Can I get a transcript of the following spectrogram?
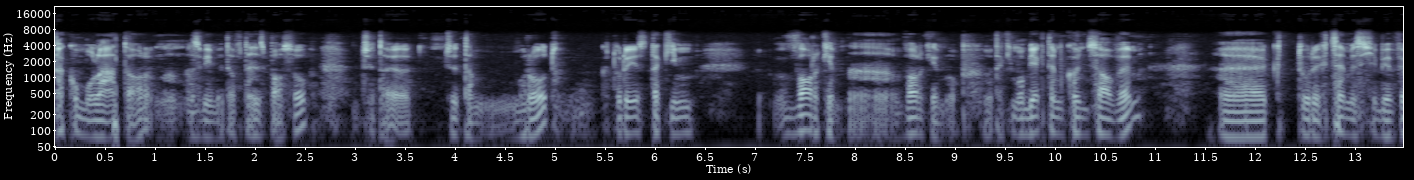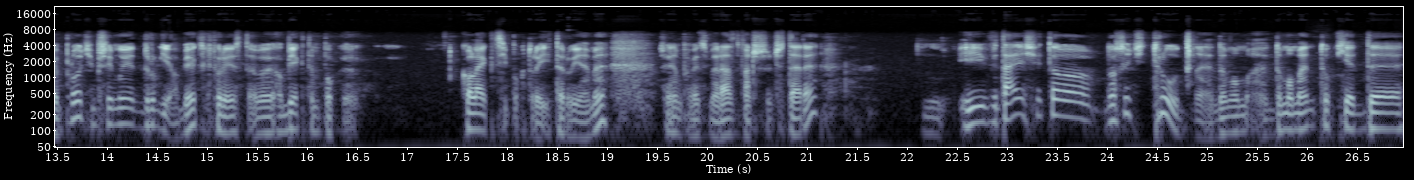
akumulator, no nazwijmy to w ten sposób, czy, to, czy tam root, który jest takim workiem, workiem lub takim obiektem końcowym, który chcemy z siebie wypluć i przyjmuje drugi obiekt, który jest e, obiektem kolekcji, po której iterujemy, czyli powiedzmy raz, dwa, trzy, cztery. I wydaje się to dosyć trudne do, mom do momentu, kiedy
